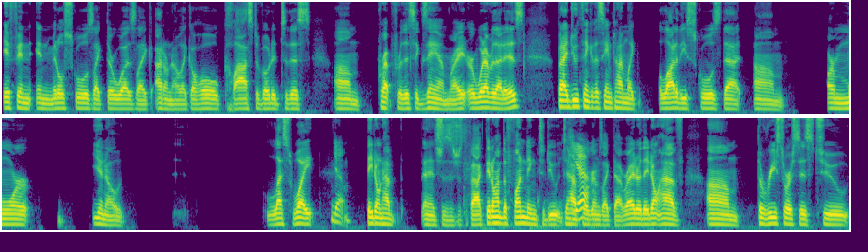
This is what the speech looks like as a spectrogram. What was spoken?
if in in middle schools like there was like I don't know like a whole class devoted to this um prep for this exam, right? Or whatever that is. But I do think at the same time like a lot of these schools that um are more you know less white yeah they don't have and it's just it's just a fact they don't have the funding to do to have Yeah. programs like that right or they don't have um the resources to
